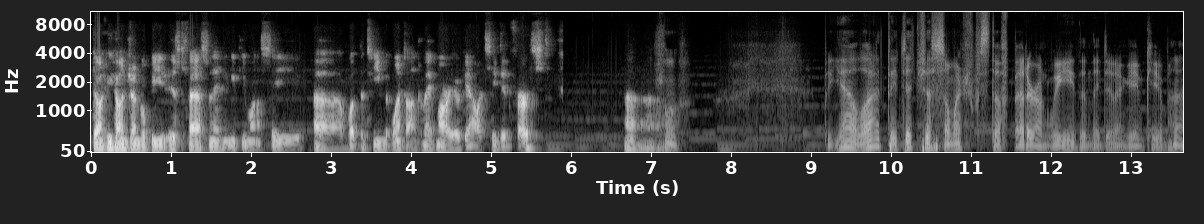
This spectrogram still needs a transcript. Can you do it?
Donkey Kong Jungle Beat is fascinating if you want to see uh, what the team that went on to make Mario Galaxy did first. Uh, Huh. But yeah, a lot of they did just so much stuff better on Wii than they did on GameCube, huh?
